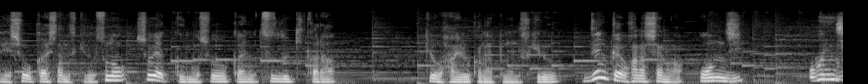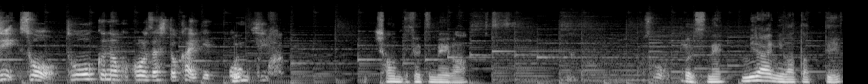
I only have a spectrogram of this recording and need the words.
えー紹介したんですけど、その生薬の紹介の続きから今日入ろうかなと思うんですけど、前回お話ししたのは恩寺。恩寺、そう、遠くの志と書いて、恩寺。ちゃんと説明がそう。そうですね。未来にわたって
